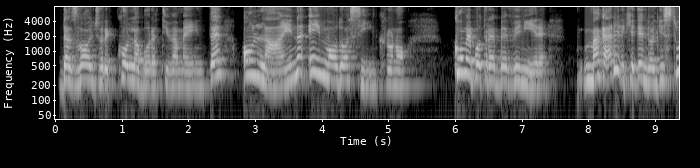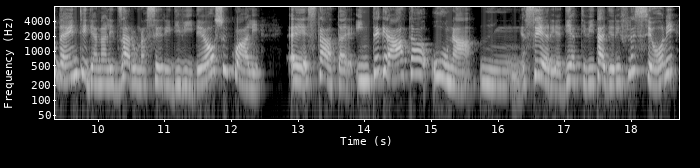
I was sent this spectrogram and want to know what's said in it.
da svolgere collaborativamente, online e in modo asincrono. Come potrebbe avvenire? Magari richiedendo agli studenti di analizzare una serie di video sui quali è stata integrata una mh, serie di attività di riflessioni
